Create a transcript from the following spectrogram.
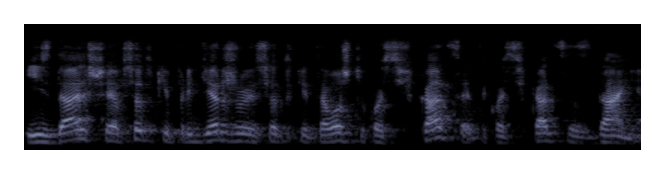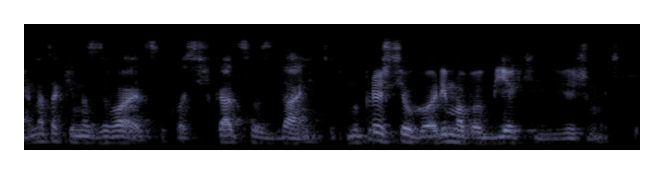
И дальше я все-таки придерживаюсь все-таки того, что классификация – это классификация зданий. Она так и называется – классификация зданий. То есть мы прежде всего говорим об объекте недвижимости.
